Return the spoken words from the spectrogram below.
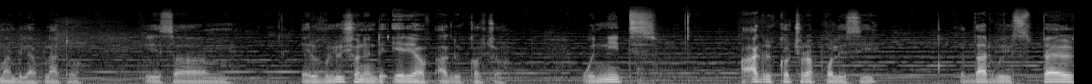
Mambila Plateau, is um, a revolution in the area of agriculture. We need agricultural policy that will spell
